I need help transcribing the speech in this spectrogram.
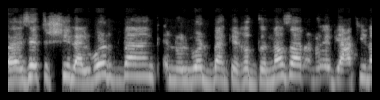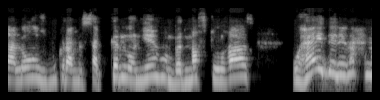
ذات الشيء لل World Bank إنه ال World Bank يغض النظر إنه إيه بيعطينا loans بكرة بنسكر لهم إياهم بالنفط والغاز. وهيدي اللي نحن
